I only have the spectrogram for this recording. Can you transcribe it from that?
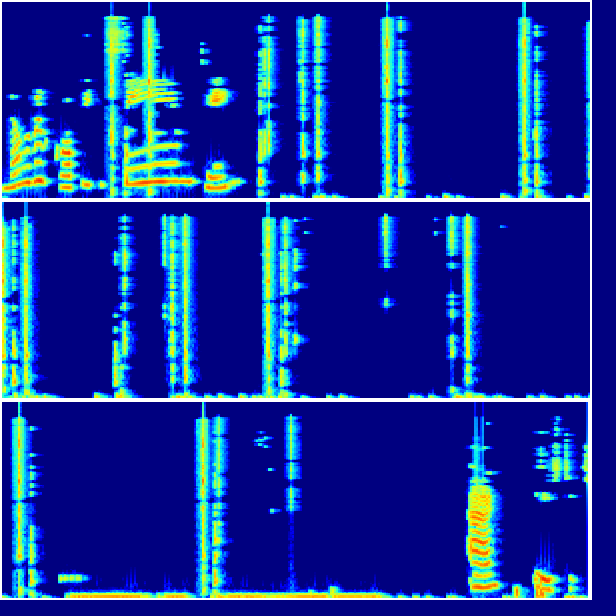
Now we will copy the same thing and paste it.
